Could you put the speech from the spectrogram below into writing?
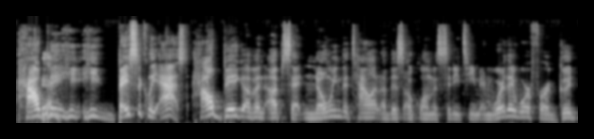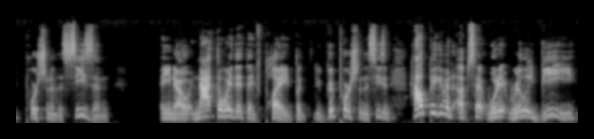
how Yeah. big? He he basically asked, how big of an upset, knowing the talent of this Oklahoma City team and where they were for a good portion of the season and, you know, not the way that they've played, but a good portion of the season. How big of an upset would it really be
